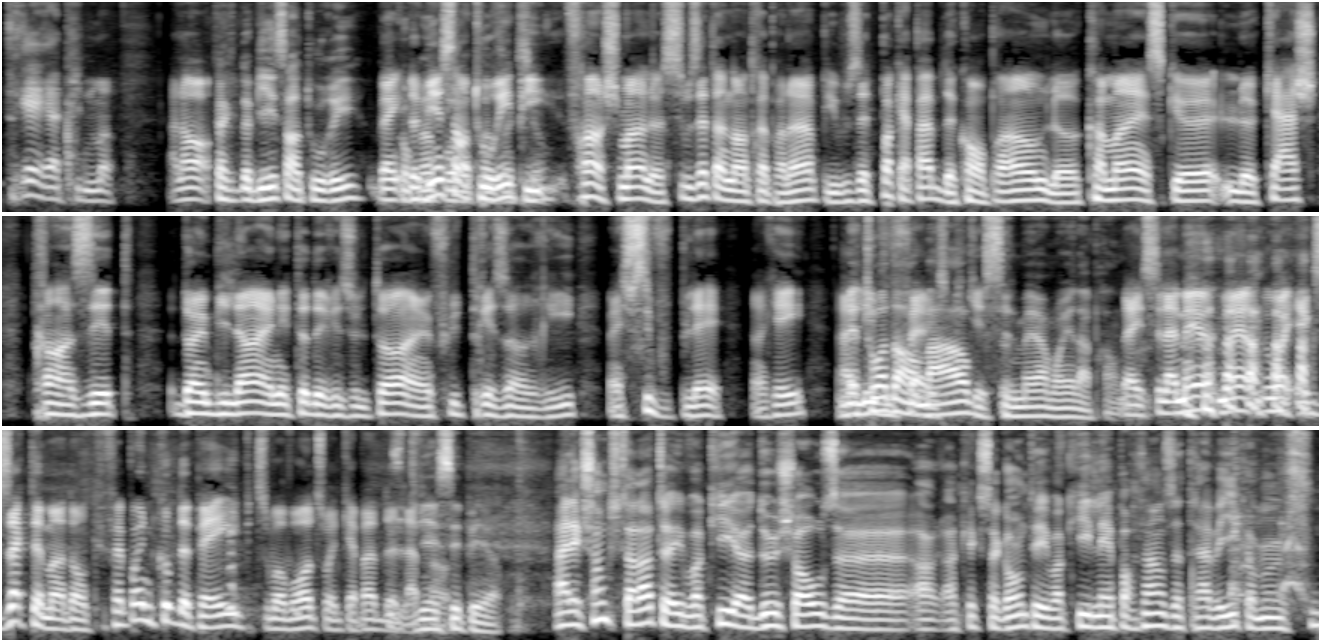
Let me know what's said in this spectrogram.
très rapidement. Alors, Fait que de bien s'entourer. ben, de bien s'entourer. Puis franchement, là, si vous êtes un entrepreneur puis vous n'êtes pas capable de comprendre là, comment est-ce que le cash transite d'un bilan à un état de résultat, à un flux de trésorerie, ben, s'il vous plaît, OK? Mets-toi dans marbre, c'est le meilleur moyen d'apprendre. Ben, c'est la meilleure. meilleure- ouais, exactement. Donc, fais pas une coupe de paye puis tu vas voir, tu vas être capable de l'apprendre. CPA. Alexandre, tout à l'heure, tu as évoqué euh, deux choses euh, en, en quelques secondes. Tu as évoqué l'importance de travailler comme un fou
